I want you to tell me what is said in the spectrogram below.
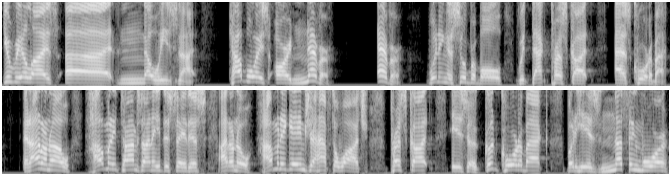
you realize, uh, no, he's not. Cowboys are never, ever winning a Super Bowl with Dak Prescott as quarterback. And I don't know how many times I need to say this. I don't know how many games you have to watch. Prescott is a good quarterback, but he is nothing more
